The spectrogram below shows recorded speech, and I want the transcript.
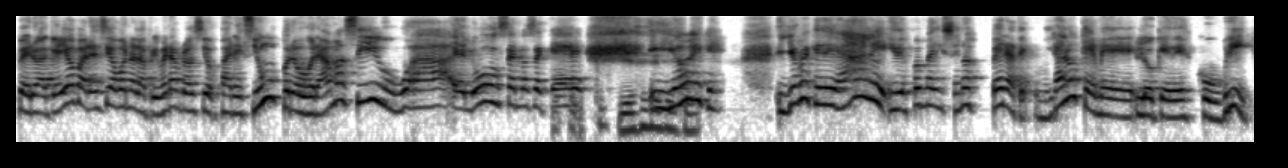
Pero aquello parecía, bueno, la primera promoción, parecía un programa así, guau, el luces, no sé qué. y yo me quedé, y yo me quedé, Ale, y después me dice, no, espérate, mira lo que, me, lo que descubrí.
